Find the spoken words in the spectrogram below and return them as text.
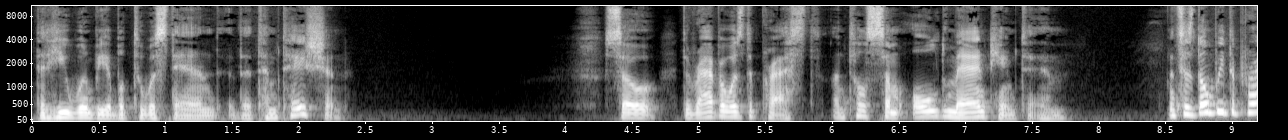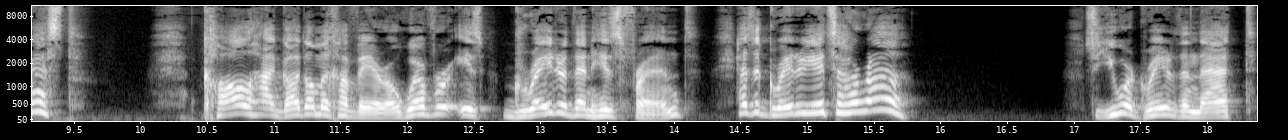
that he wouldn't be able to withstand the temptation. So the rabbi was depressed until some old man came to him and says, don't be depressed. Kol hagadol mechavero, whoever is greater than his friend, has a greater yetzer hara. So you are greater than that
